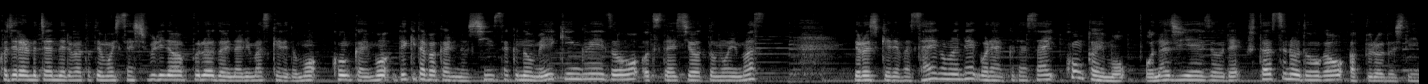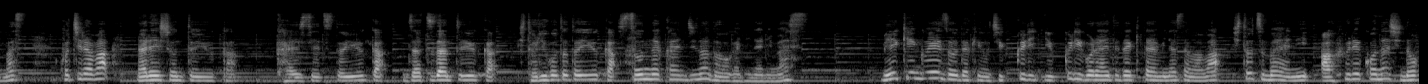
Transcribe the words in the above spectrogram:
こちらのチャンネルはとても久しぶりのアップロードになりますけれども、今回もできたばかりの新作のメイキング映像をお伝えしようと思います。よろしければ最後までご覧ください。今回も同じ映像で2つの動画をアップロードしています。こちらはナレーションというか、解説というか、雑談というか、独り言というか、そんな感じの動画になります。メイキング映像だけをじっくりゆっくりご覧いただきたい皆様は一つ前にアフレコなしの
